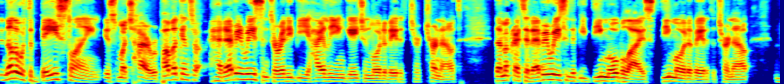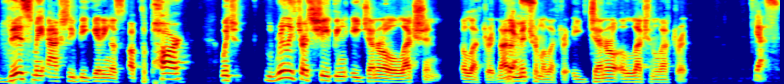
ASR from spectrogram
in other words, the baseline is much higher. Republicans are, had every reason to already be highly engaged and motivated to turn out. Democrats had every reason to be demobilized, demotivated to turn out. This may actually be getting us up to par, which really starts shaping a general election electorate, not yes. a midterm electorate, a general election electorate. Yes.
